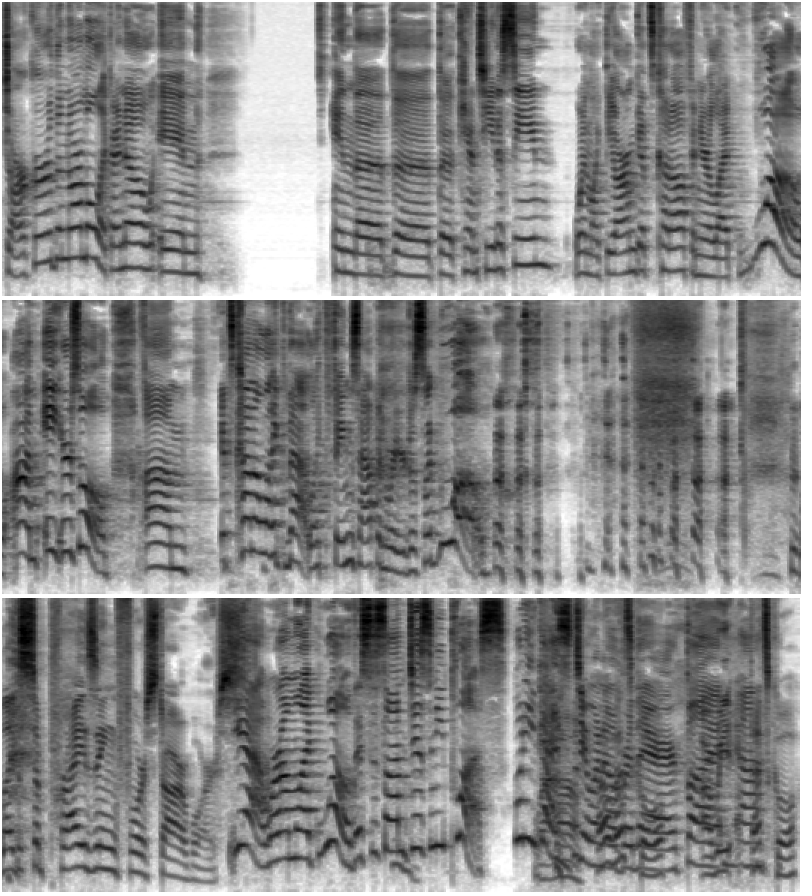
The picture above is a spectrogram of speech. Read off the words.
darker than normal. Like I know in in the the the cantina scene when like the arm gets cut off and you're like whoa i'm eight years old um it's kind of like that like things happen where you're just like whoa like surprising for Star Wars. yeah where i'm like whoa this is on disney plus what are you guys doing Oh, over that's cool. there but Are we- um, That's cool.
